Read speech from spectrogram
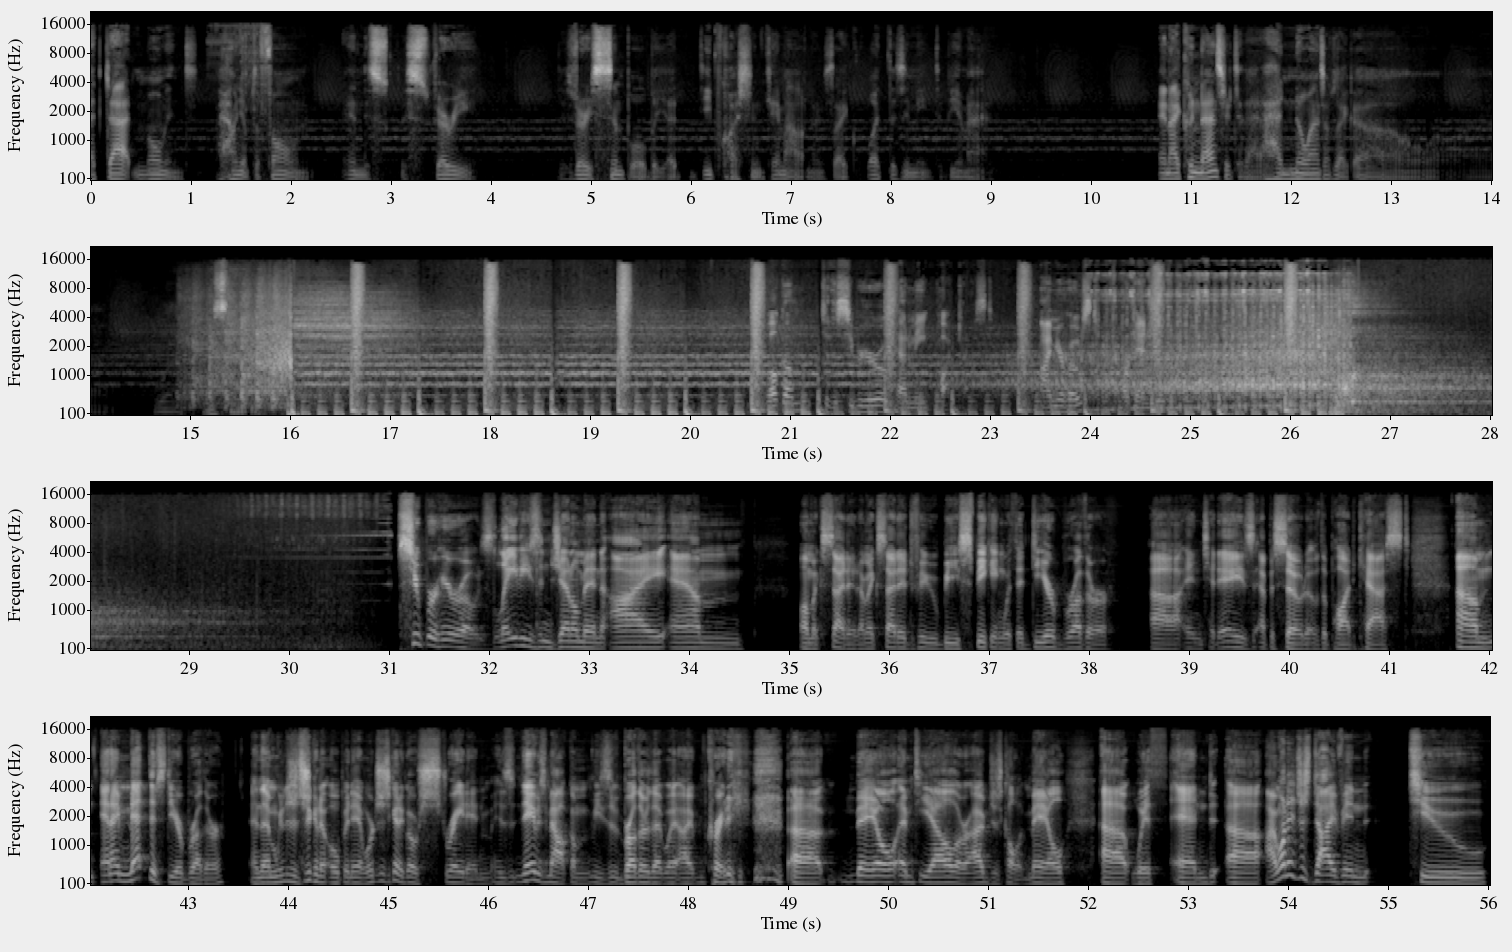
At that moment, I hung up the phone, and this this very this very simple but yet deep question came out, and it's like, what does it mean to be a man? And I couldn't answer to that. I had no answer. I was like, oh, what that? Welcome to the Superhero Academy podcast. I'm your host, Marc Angelo. Superheroes, ladies and gentlemen, I am I'm excited. I'm excited to be speaking with a dear brother uh, in today's episode of the podcast. Um, and I met this dear brother and I'm just going to open it. We're just going to go straight in. His name is Malcolm. He's a brother that I'm creating uh, male MTL, or I would just call it male, uh, with. And uh, I want to just dive in to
